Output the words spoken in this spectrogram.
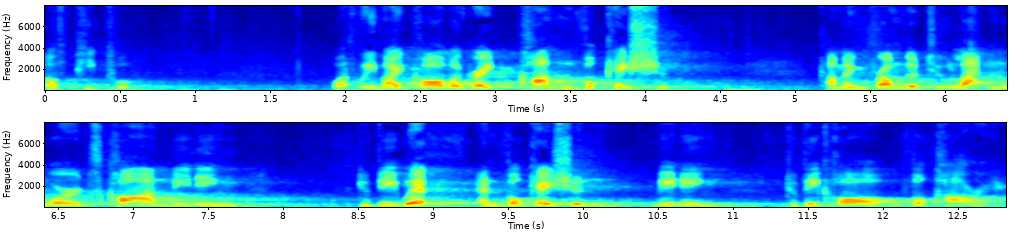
of people, what we might call a great convocation coming from the two Latin words con, meaning to be with, and vocation, meaning to be called, vocare.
